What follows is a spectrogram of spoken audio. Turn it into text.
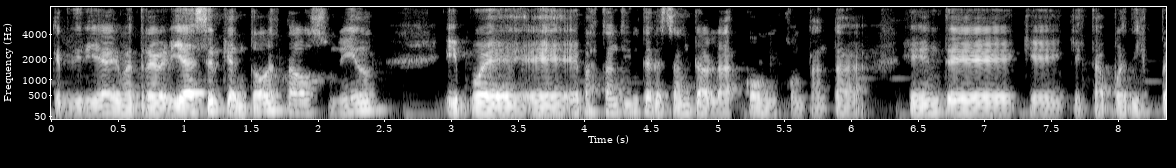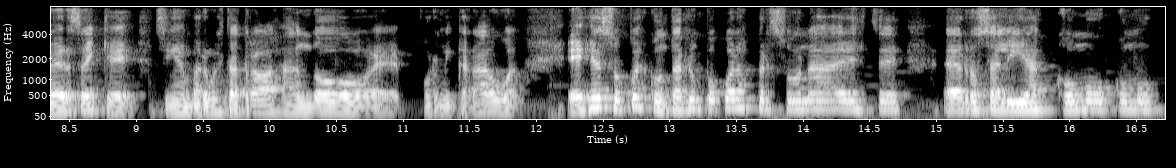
que diría, me atrevería a decir que en todo Estados Unidos y pues eh, es bastante interesante hablar con, con tanta gente que, que, está pues dispersa y que sin embargo está trabajando por Nicaragua. Es eso, pues contarle un poco a las personas, este, Rosalía, cómo, cómo,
